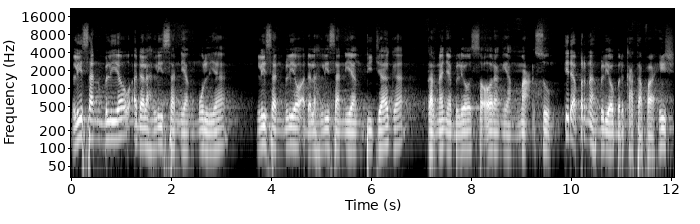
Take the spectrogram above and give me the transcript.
Lisan beliau adalah lisan yang mulia, lisan beliau adalah lisan yang dijaga, karenanya beliau seorang yang maksum. Tidak pernah beliau berkata fahish,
